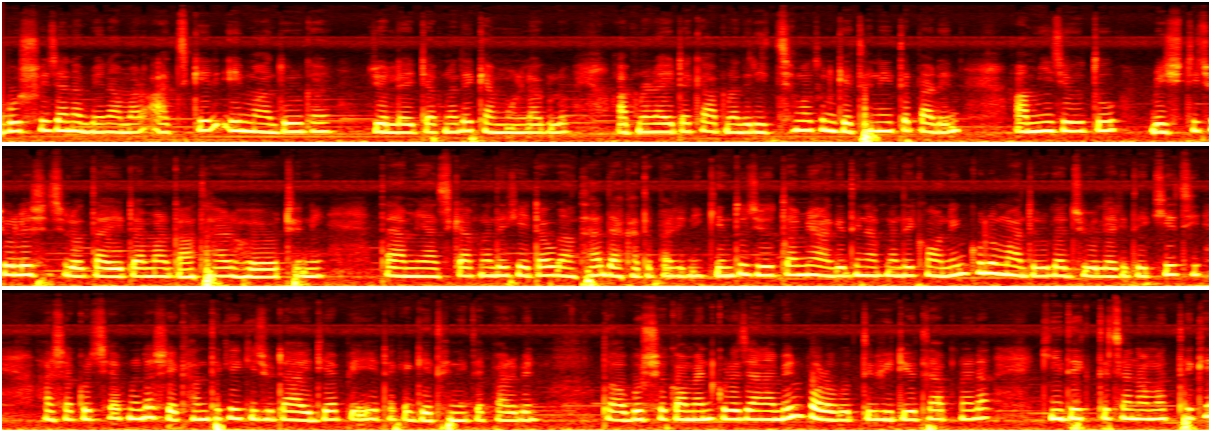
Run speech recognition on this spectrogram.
অবশ্যই জানাবেন, আমার আজকের এই মা দুর্গার জুয়েলারিটি আপনাদের কেমন লাগল? আপনারা এটাকে আপনাদের ইচ্ছে মতন গেঁথে নিতে পারেন। আমি যেহেতু বৃষ্টি চলে এসেছিল, তাই এটা আমার গাঁথা আর হয়ে ওঠেনি। তাই আমি আজকে আপনাদেরকে এটাও গাঁথা দেখাতে পারিনি। কিন্তু যেহেতু আমি আগের দিন আপনাদেরকে অনেকগুলো মা দুর্গার জুয়েলারি দেখিয়েছি, আশা করছি আপনারা সেখান থেকে কিছুটা আইডিয়া পেয়ে এটাকে গেঁথে নিতে পারবেন। তো অবশ্যই কমেন্ট করে জানাবেন পরবর্তী ভিডিওতে আপনারা কি দেখতে চান আমার থেকে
